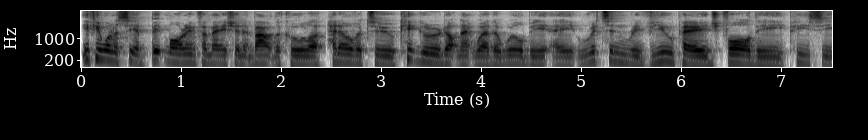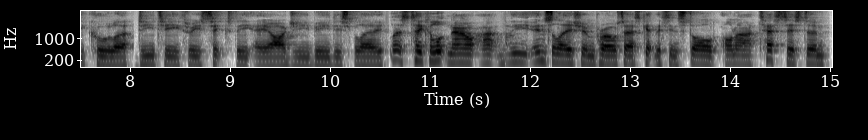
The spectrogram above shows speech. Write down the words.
If you want to see a bit more information about the cooler, head over to kitguru.net where there will be a written review page for the PC Cooler DT360 ARGB display. Let's take a look now at the installation process, get this installed on our test system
